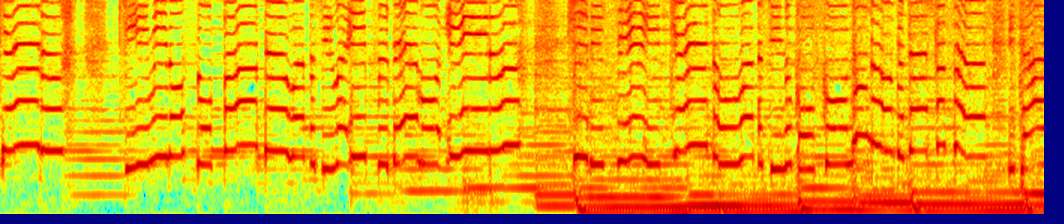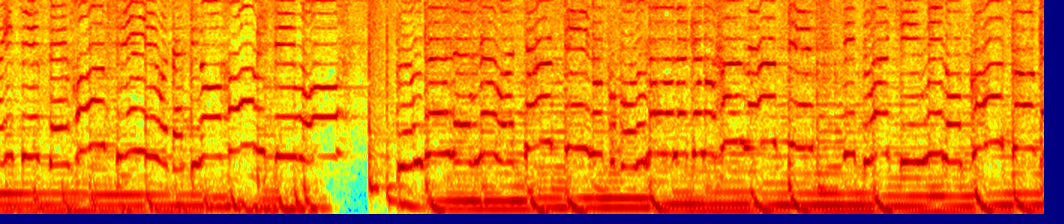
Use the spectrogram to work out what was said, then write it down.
げる。君のそばで私はいつでもいる。厳しいけど私の心理解してほしい私の本心をツンデレな私の心の中の話実は君のことが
